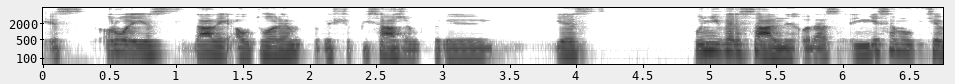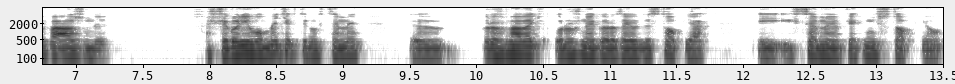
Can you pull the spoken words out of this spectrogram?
jest, Orwell jest dalej autorem, powieściopisarzem, który jest uniwersalny oraz niesamowicie ważny, szczególnie w momencie, w którym chcemy y, rozmawiać o różnego rodzaju dystopiach i, chcemy w jakimś stopniu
